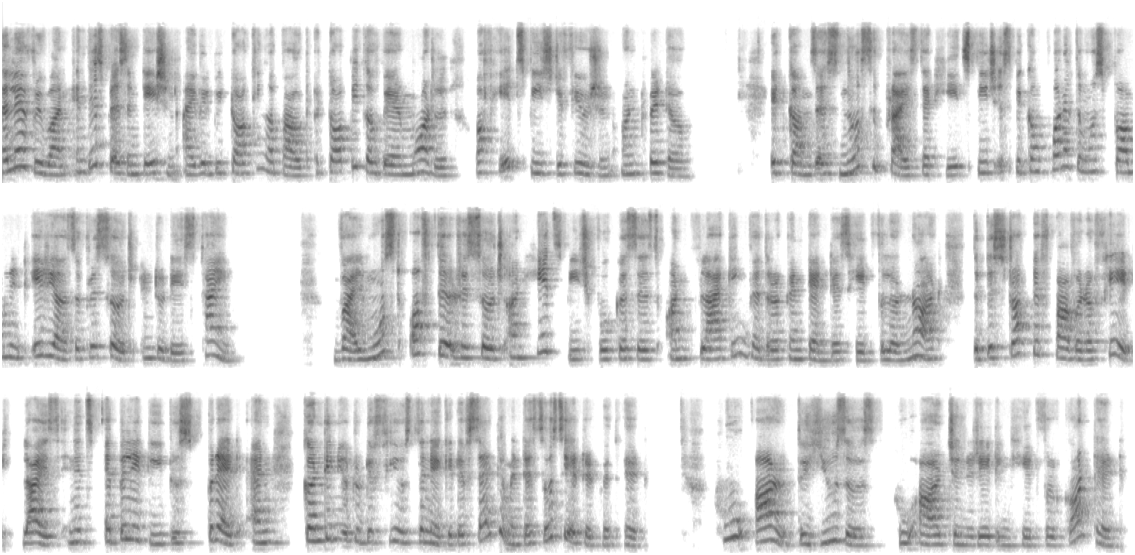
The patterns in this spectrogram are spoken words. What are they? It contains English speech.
Hello everyone, in this presentation I will be talking about a topic-aware model of hate speech diffusion on Twitter. It comes as no surprise that hate speech has become one of the most prominent areas of research in today's time. While most of the research on hate speech focuses on flagging whether a content is hateful or not, the destructive power of hate lies in its ability to spread and continue to diffuse the negative sentiment associated with it who are the users who are generating hateful content?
